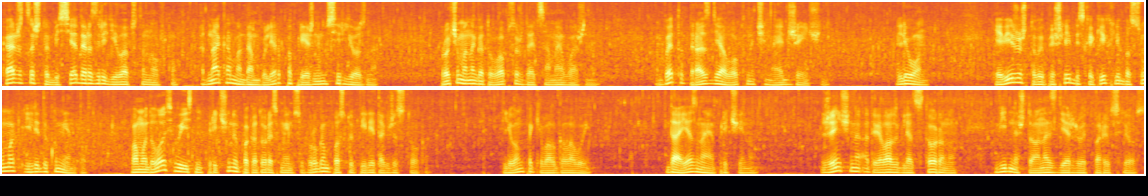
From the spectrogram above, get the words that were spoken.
Кажется, что беседа разрядила обстановку. Однако мадам Булер по-прежнему серьезна. Впрочем, она готова обсуждать самое важное. В этот раз диалог начинает женщина. Леон, я вижу, что вы пришли без каких-либо сумок или документов. Вам удалось выяснить причину, по которой с моим супругом поступили так жестоко? Леон покивал головой. Да, я знаю причину. Женщина отвела взгляд в сторону. Видно, что она сдерживает порыв слез.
